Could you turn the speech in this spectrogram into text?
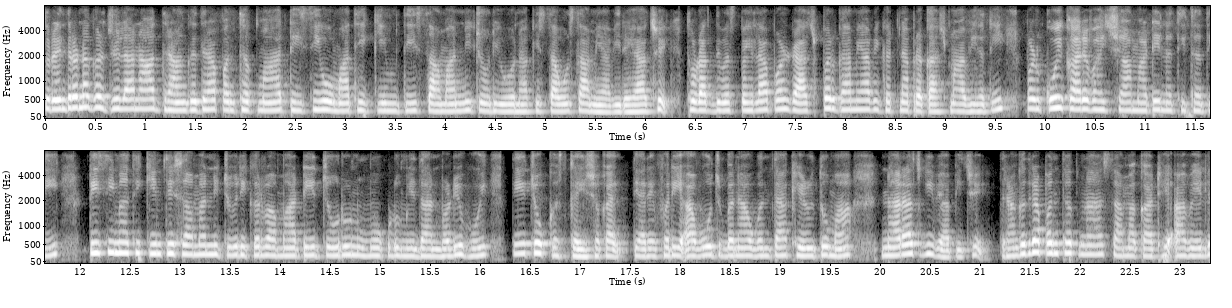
સુરેન્દ્રનગર જિલ્લાના ધ્રાંગધ્રા પંથકમાં ટીસીઓમાંથી કિંમતી સામાનની ચોરીઓના કિસ્સાઓ સામે આવી રહ્યા છે. થોડાક દિવસ પહેલા પણ રાજપર ગામે આવી ઘટના પ્રકાશમાં આવી હતી, પણ કોઈ કાર્યવાહી શા માટે નથી થતી? ટીસીમાંથી કિંમતી સામાનની ચોરી કરવા માટે ચોરોનું મોકળું મેદાન મળ્યું હોય તે ચોક્કસ કહી શકાય. ત્યારે ફરી આવો જ બનાવ બનતા ખેડૂતોમાં નારાજગી વ્યાપી છે. ધ્રાંગધ્રા પંથકના સામાકાંઠે આવેલ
